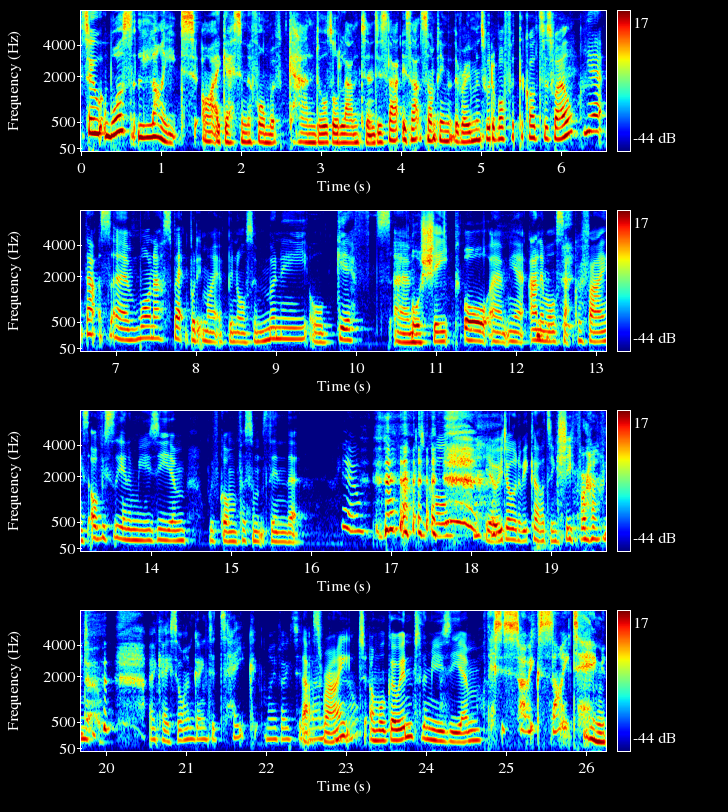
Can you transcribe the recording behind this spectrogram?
So, was light, oh, I guess, in the form of candles or lanterns, is that is that something that the Romans would have offered the gods as well? Yeah, that's um, one aspect, but it might have been also money or gifts. Um, Or sheep? or um, yeah, animal sacrifice. Obviously, in a museum, we've gone for something that you know practical. yeah, we don't want to be carting sheep around. No. okay, so I'm going to take my votive That's right, now. and we'll go into the museum. Oh, this is so exciting.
